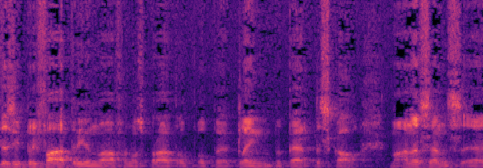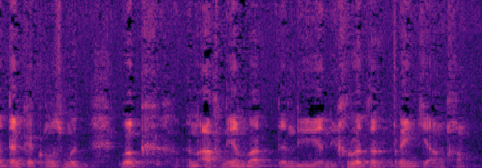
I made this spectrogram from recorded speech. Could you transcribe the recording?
Dis die privaat reën waarvan ons praat op op 'n klein beperkte skaal. Maar andersins uh, dink ek ons moet ook in ag neem wat in die in die groter prentjie aangaan.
